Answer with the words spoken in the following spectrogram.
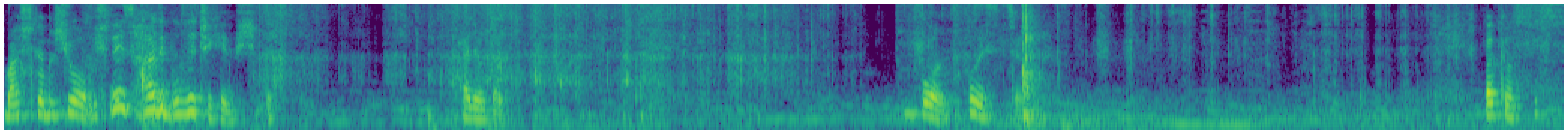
başka bir şey olmuş. Neyse hadi bunu çekelim şimdi. Hadi bakalım. Bunu, bunu istiyorum. Bakın siz.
